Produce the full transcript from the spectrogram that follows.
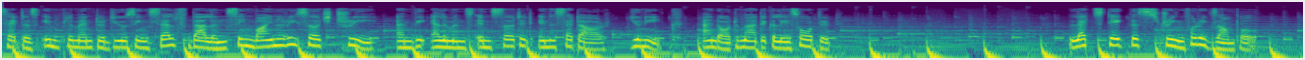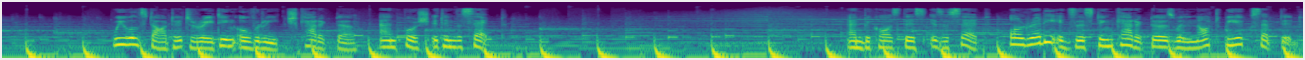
set is implemented using self-balancing binary search tree, and the elements inserted in a set are unique and automatically sorted. Let's take this string for example. We will start iterating over each character and push it in the set. And because this is a set, already existing characters will not be accepted.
